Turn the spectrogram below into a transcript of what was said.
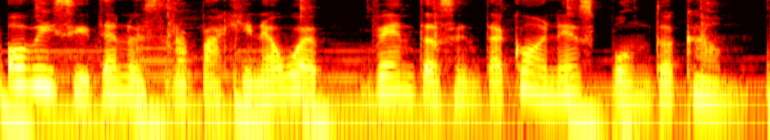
O visita nuestra página web ventasentacones.com.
